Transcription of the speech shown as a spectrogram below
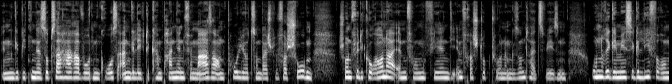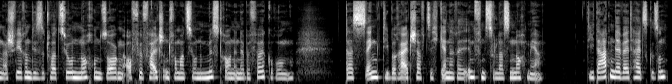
In Gebieten der Subsahara wurden groß angelegte Kampagnen für Masern und Polio zum Beispiel verschoben. Schon für die Corona-Impfung fehlen die Infrastrukturen im Gesundheitswesen. Unregelmäßige Lieferungen erschweren die Situation noch und sorgen auch für Falschinformationen und Misstrauen in der Bevölkerung. Das senkt die Bereitschaft, sich generell impfen zu lassen, noch mehr. Die Daten der Weltheitsgesund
